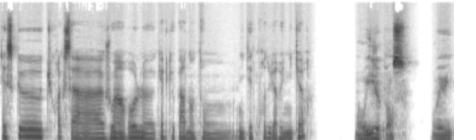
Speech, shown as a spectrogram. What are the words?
Est-ce que tu crois que ça a joué un rôle euh, quelque part dans ton idée de produire une liqueur? Oui, je pense. Oui, oui.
